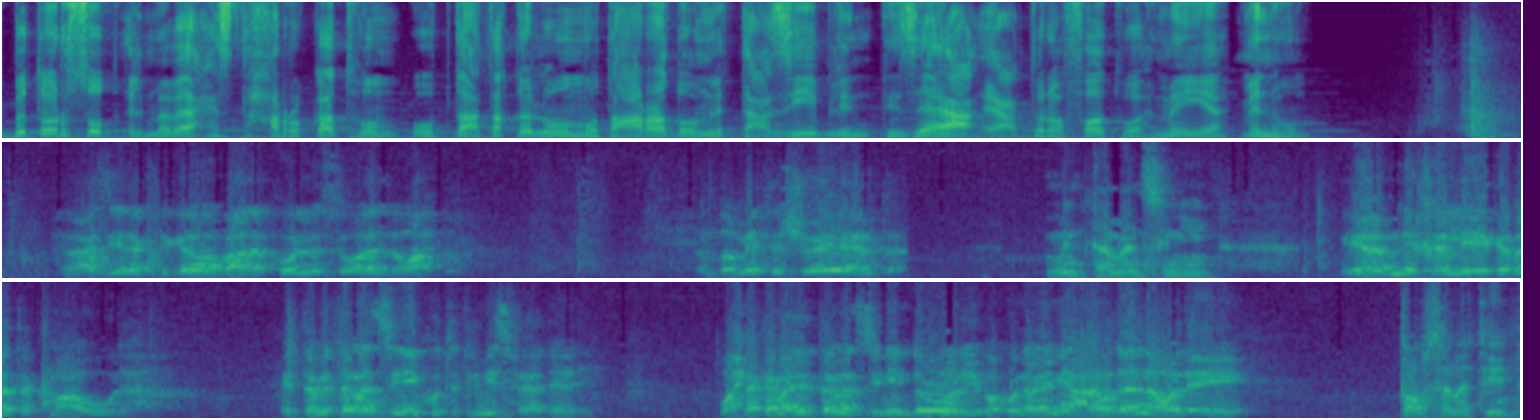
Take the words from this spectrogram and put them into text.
بترصد المباحث تحركاتهم وبتعتقلهم وتعرضهم للتعذيب لانتزاع اعترافات وهمية منهم. إحنا عايزينك تجاوب على كل سؤال لوحده. انضميت للشيوعية إمتى؟ من 8 سنين. يا ابني خلي إجاباتك معقولة. أنت من 8 سنين كنت تلميذ في إعدادي. وإحنا كمان الثمان سنين دول يبقى كنا نايمين على ودانا ولا إيه؟ طب سنتين.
